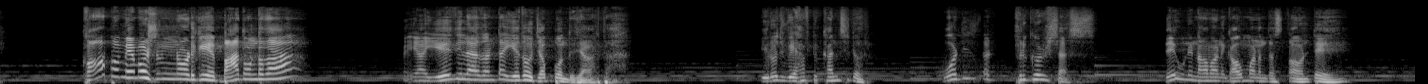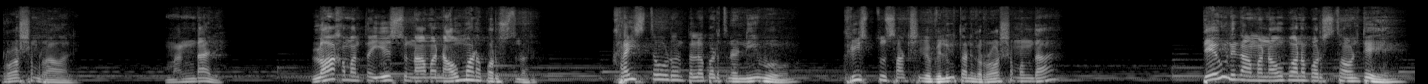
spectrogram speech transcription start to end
కోపం ఎమోషన్ ఉన్నవాడికి బాధ ఉండదా? ఏది లేదంటే ఏదో జబ్బు ఉంది. జాగ్రత్త. ఈరోజు we have to consider what is that triggers us దేవుని నామానికి అవమానం తెస్తా ఉంటే రోషం రావాలి మండాలి. లోకమంతా యేసు నామాన్ని అవమానపరుస్తున్నారు. క్రైస్తవుడు అని పిలువబడుతున్న నీవు క్రీస్తు సాక్షిగా వెలుగుతానికి రోషం ఉందా? దేవుని నామాన్ని అవమానపరుస్తా ఉంటే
